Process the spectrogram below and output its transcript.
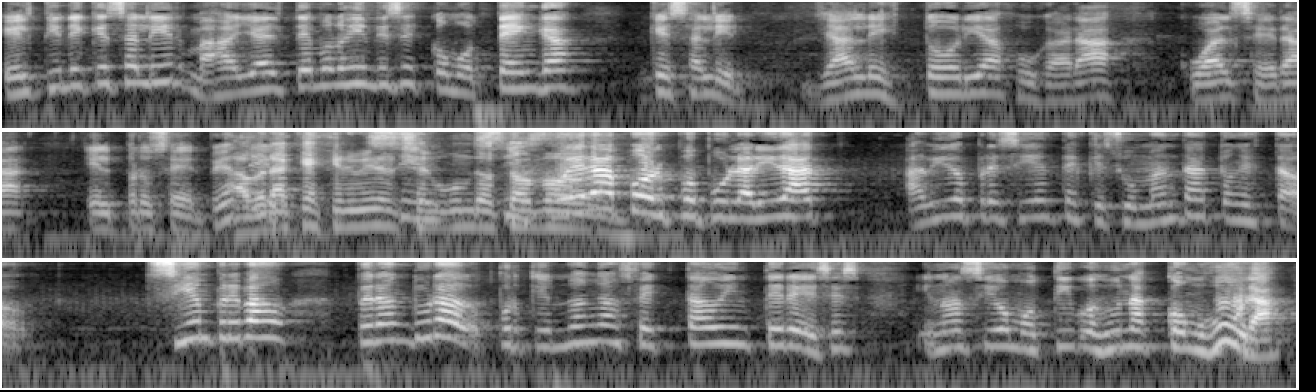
Él tiene que salir, más allá del tema de los índices, como tenga que salir. Ya la historia juzgará cuál será el proceder. Habrá que escribir el segundo tomo. Si fuera por popularidad, ha habido presidentes que su mandato han estado siempre bajo, pero han durado porque no han afectado intereses y no han sido motivos de una conjura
